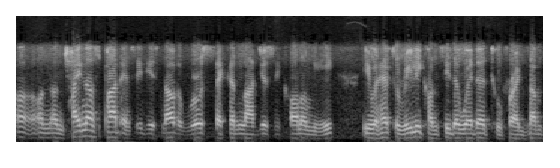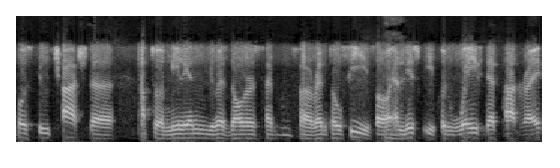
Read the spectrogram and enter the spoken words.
on on China's part, as it is now the world's second largest economy, you will have to really consider whether to, for example, still charge the up to a million US dollars type of uh, rental fees, or yeah. at least you could waive that part, right?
